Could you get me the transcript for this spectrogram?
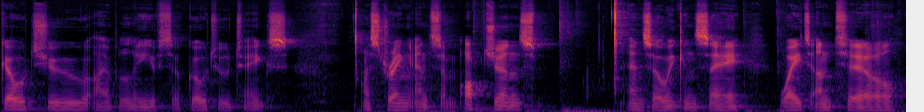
goto, I believe. So goto takes a string and some options. And so we can say wait until,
